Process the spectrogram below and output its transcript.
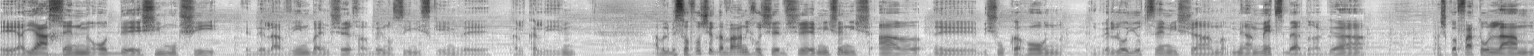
היה אכן מאוד אה, שימושי כדי להבין בהמשך הרבה נושאים עסקיים וכלכליים. אבל בסופו של דבר אני חושב שמי שנשאר אה, בשוק ההון ולא יוצא משם, מאמץ בהדרגה השקפת עולם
